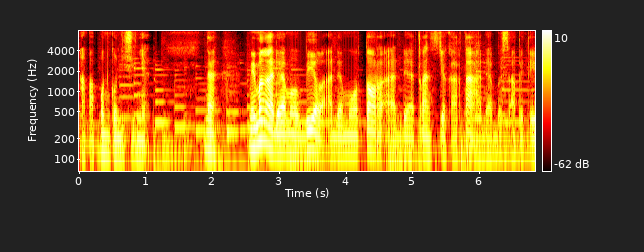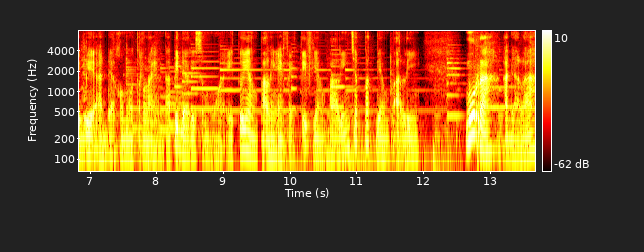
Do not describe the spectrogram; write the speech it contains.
apa pun kondisinya. Nah, memang ada mobil, ada motor, ada Transjakarta, ada bus APTB, ada komuter lain. Tapi dari semua itu yang paling efektif, yang paling cepat, yang paling murah adalah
